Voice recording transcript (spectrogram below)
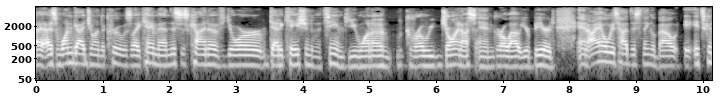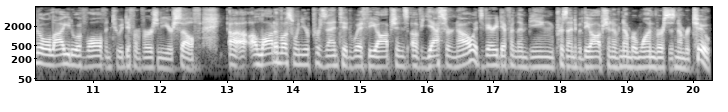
as one guy joined the crew, was like, "Hey, man, this is kind of your dedication to the team. Do you want to grow, join us, and grow out your beard?" And I always had this thing about it's going to allow you to evolve into a different version of yourself. Uh, a lot of us, when you're presented with the options of yes or no, it's very different than being presented with the option of number one versus number two.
